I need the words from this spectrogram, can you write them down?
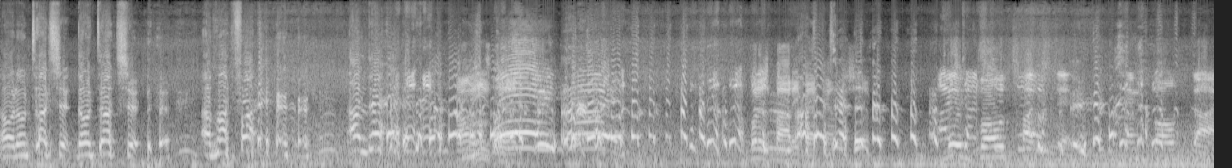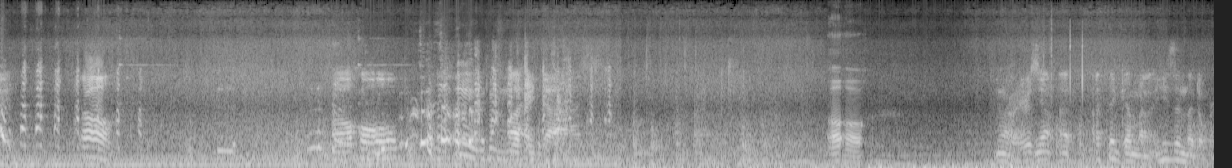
Oh, don't touch it! Don't touch it! I'm on fire! I'm dead! Oh, he's dead. I'll put his body back on the ship. I They touched both it touched it and both died. Oh, Oh my god. Uh oh. Alright, Where's- yeah, I, I think I'm gonna. He's in the door.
